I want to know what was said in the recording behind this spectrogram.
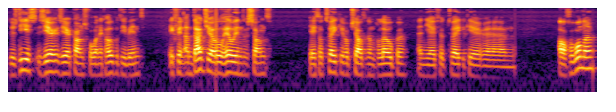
Dus die is zeer, zeer kansvol en ik hoop dat hij wint. Ik vind Adagio heel interessant. Die heeft al twee keer op Cheltenham gelopen. En die heeft ook twee keer ehm, al gewonnen.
